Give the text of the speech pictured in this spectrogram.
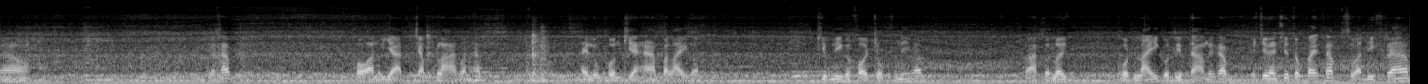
อ้าวเดี๋ยวครับ ขออนุญาตจับปลาก่อนครับ ให้ลุงพลเคลียร์หาปลาไหลก่อน คลิปนี้ก็ขอจบเท่านี้ครับฝากกดไลค์กดไลค์กดติดตามด้วยครับไปเจอกันคลิปต่อไปครับ สวัสดีครับ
